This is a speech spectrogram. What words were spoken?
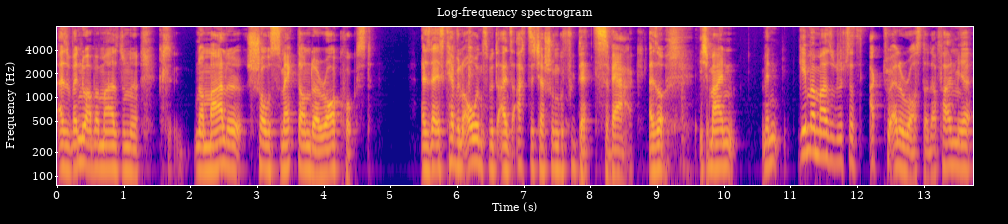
also wenn du aber mal so eine normale Show SmackDown oder Raw guckst, also da ist Kevin Owens mit 1,80 ja schon gefühlt der Zwerg. Also, ich meine, wenn, gehen wir mal so durch das aktuelle Roster, da fallen mir,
